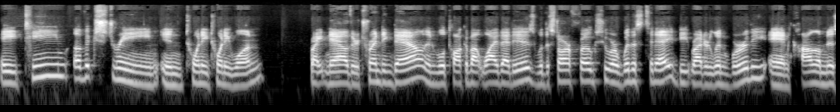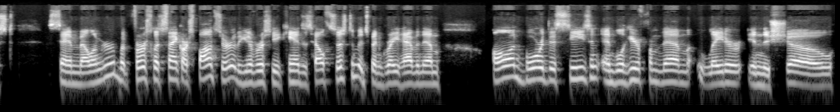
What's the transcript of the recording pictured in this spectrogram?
a team of extreme in 2021. Right now, they're trending down, and we'll talk about why that is with the star folks who are with us today beat writer Lynn Worthy and columnist Sam Mellinger. But first, let's thank our sponsor, the University of Kansas Health System. It's been great having them on board this season, and we'll hear from them later in the show.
